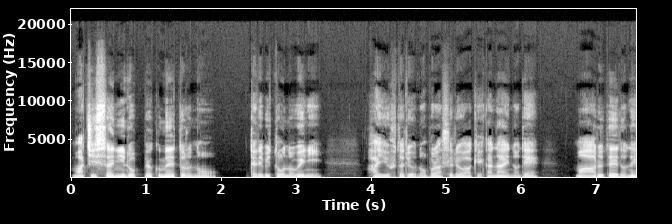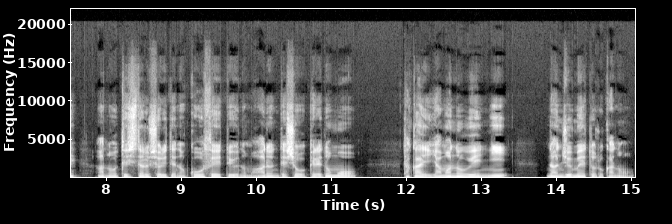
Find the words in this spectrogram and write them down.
まあ実際に600メートルのテレビ塔の上に俳優二人を登らせるわけがないので、まあある程度ね、あのデジタル処理での合成というのもあるんでしょうけれども、高い山の上に何十メートルかの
